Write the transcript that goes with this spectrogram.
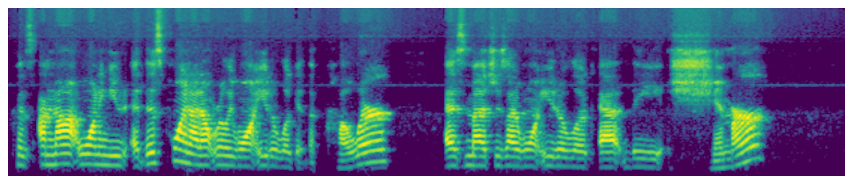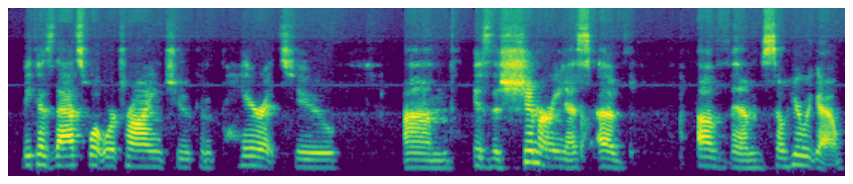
because I'm not wanting you, at this point, I don't really want you to look at the color as much as I want you to look at the shimmer because that's what we're trying to compare it to um, is the shimmeriness of of them. So here we go.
